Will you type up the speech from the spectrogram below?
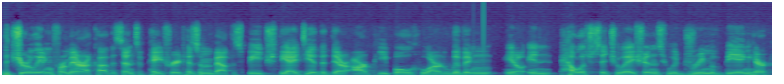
the cheerleading for America, the sense of patriotism about the speech, the idea that there are people who are living, you know, in hellish situations who would dream of being here.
